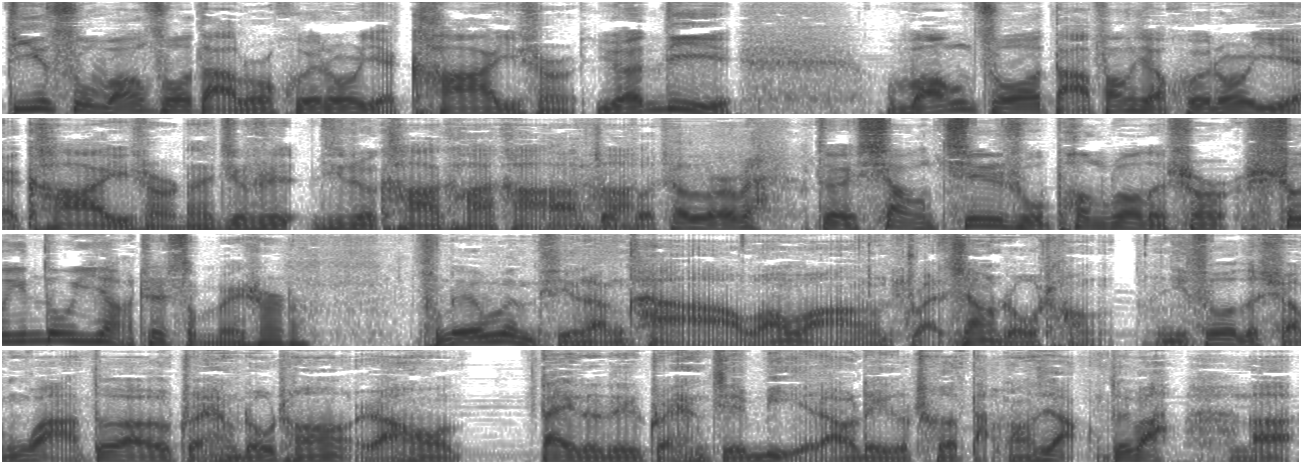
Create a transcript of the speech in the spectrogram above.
低速往左打轮回轮也咔一声，原地往左打方向回轮也咔一声，那就是你这咔咔咔啊，就啊左前轮呗。对，像金属碰撞的声儿，声音都一样，这怎么回事呢？从这个问题上看啊，往往转向轴承，你所有的悬挂都要有转向轴承，然后带着这个转向节臂，然后这个车打方向，对吧？嗯啊，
